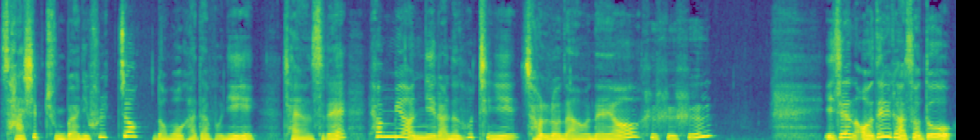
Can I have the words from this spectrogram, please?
40 중반이 훌쩍 넘어가다 보니 자연스레 현미 언니라는 호칭이 절로 나오네요. 흐흐흐. 이젠 어딜 가서도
